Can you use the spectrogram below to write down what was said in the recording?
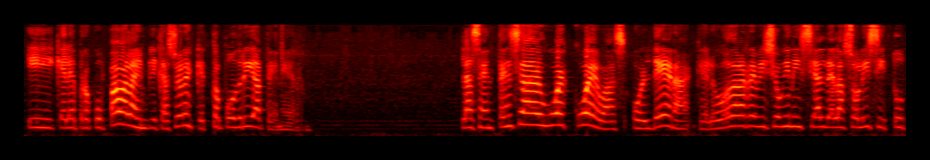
Y que le preocupaba las implicaciones que esto podría tener. La sentencia del juez Cuevas ordena que luego de la revisión inicial de la solicitud,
